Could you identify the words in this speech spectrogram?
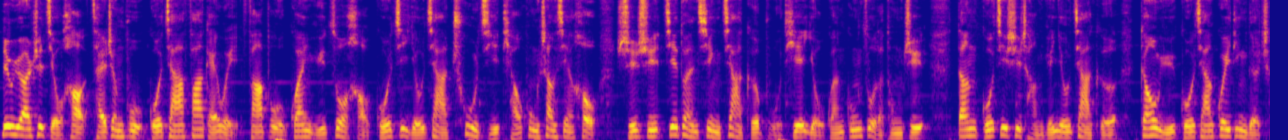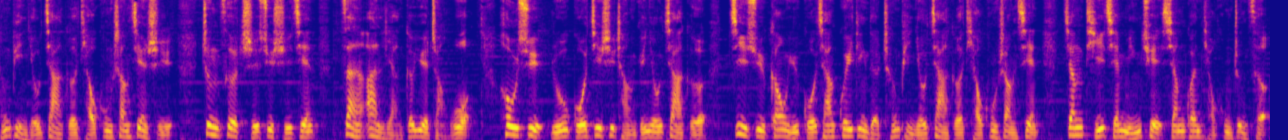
六月二十九号，财政部、国家发改委发布关于做好国际油价触及调控上限后实施阶段性价格补贴有关工作的通知。当国际市场原油价格高于国家规定的成品油价格调控上限时，政策持续时间暂按两个月掌握。后续如国际市场原油价格继续高于国家规定的成品油价格调控上限，将提前明确相关调控政策。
